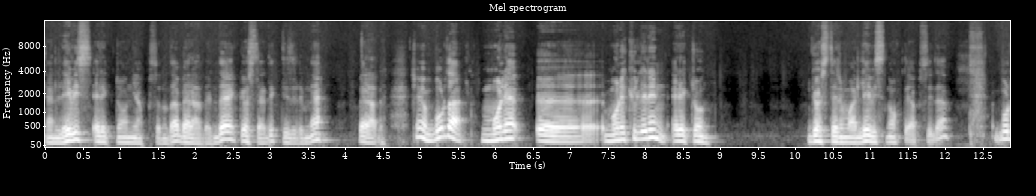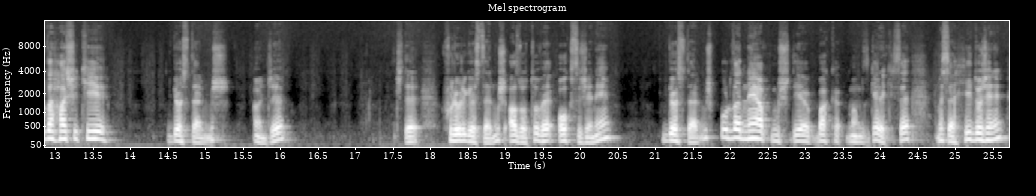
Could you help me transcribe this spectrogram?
yani Lewis elektron yapısını da beraberinde gösterdik dizilimle beraber. Şimdi burada mole, e, moleküllerin elektron gösterim var Lewis nokta yapısıyla. Burada H2'yi göstermiş önce. İşte florü göstermiş, azotu ve oksijeni göstermiş. Burada ne yapmış diye bakmamız gerekirse mesela hidrojenin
